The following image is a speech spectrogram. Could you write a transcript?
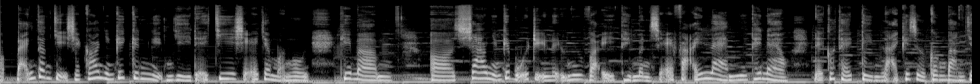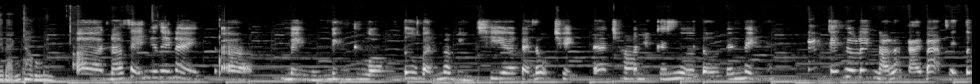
uh, bản thân chị sẽ có những cái kinh nghiệm gì để chia sẻ cho mọi người? Khi mà uh, sau những cái buổi trị liệu như vậy thì mình sẽ phải làm như thế nào để có thể tìm lại cái sự cân bằng cho bản thân mình? Ờ, nó sẽ như thế này. Ờ, mình bình thường tư vấn và mình chia cái lộ trình ra cho những cái người tới với mình. Cái healing nó là cái bạn sẽ tự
